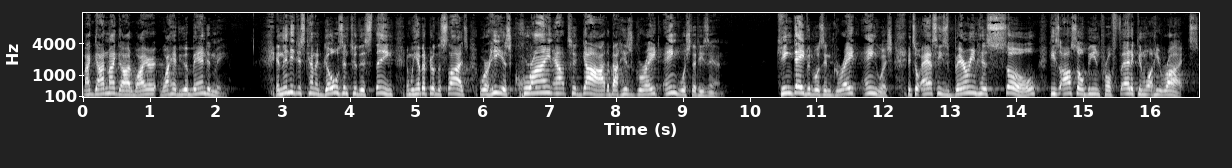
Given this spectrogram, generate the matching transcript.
My God, my God, why, are, why have you abandoned me? And then he just kind of goes into this thing, and we have it up on the slides, where he is crying out to God about his great anguish that he's in. King David was in great anguish. And so, as he's baring his soul, he's also being prophetic in what he writes.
